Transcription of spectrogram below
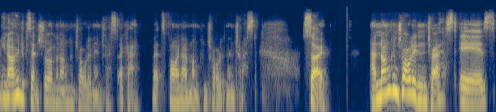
You're not 100% sure on the non-controlling interest. Okay, let's find our non-controlling interest. So our non-controlling interest is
